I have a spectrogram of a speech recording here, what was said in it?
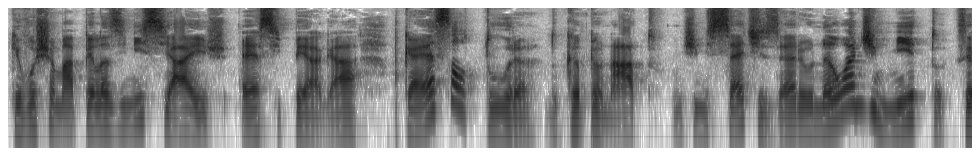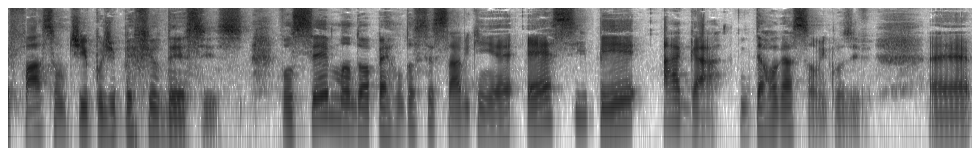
que eu vou chamar pelas iniciais SPH, porque a essa altura do campeonato, um time 7-0, eu não admito que você faça um tipo de perfil desses. Você mandou a pergunta, você sabe quem é SPH, interrogação, inclusive. É,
